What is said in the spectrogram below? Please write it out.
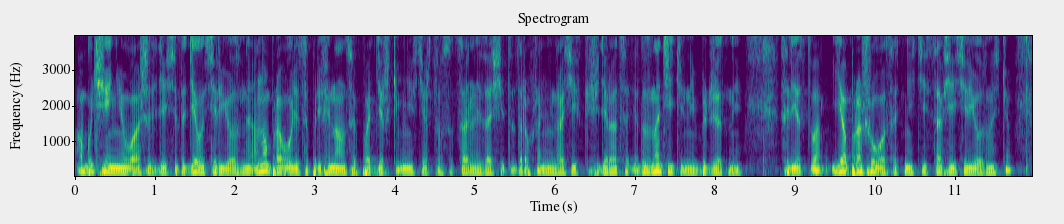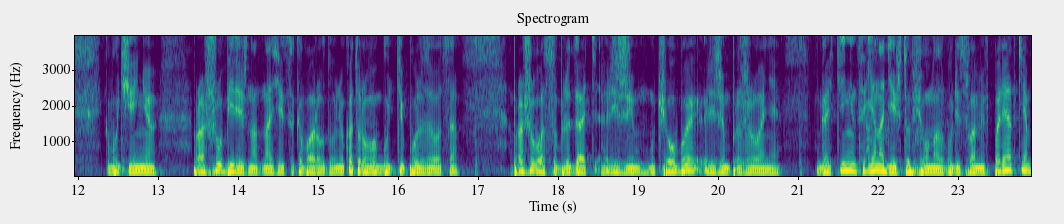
обучение ваше здесь это дело серьезное. Оно проводится при финансовой поддержке Министерства социальной защиты и здравоохранения Российской Федерации. Это значительные бюджетные средства. Я прошу вас отнестись со всей серьезностью к обучению. Прошу бережно относиться к оборудованию, которым вы будете пользоваться. Прошу вас соблюдать режим учебы, режим проживания в гостинице. Я надеюсь, что все у нас будет с вами в порядке.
